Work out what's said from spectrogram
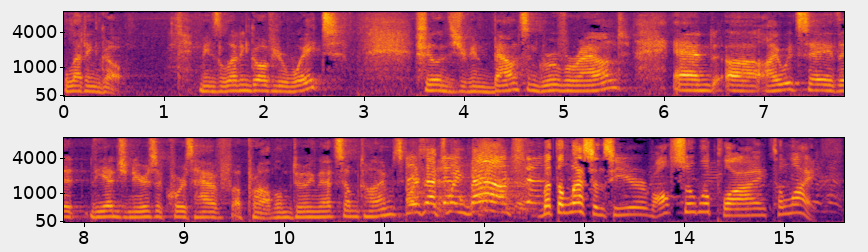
letting go. It means letting go of your weight, feeling that you can bounce and groove around. And uh, I would say that the engineers, of course, have a problem doing that sometimes. Where's that swing bounce? But the lessons here also apply to life.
